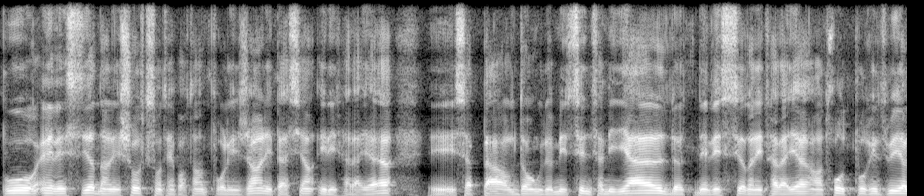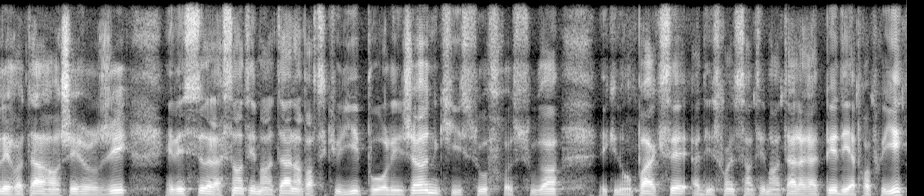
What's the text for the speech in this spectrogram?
pour investir dans les choses qui sont importantes pour les gens, les patients et les travailleurs. Et ça parle donc de médecine familiale, d'investir dans les travailleurs, entre autres pour réduire les retards en chirurgie, investir dans la santé mentale, en particulier pour les jeunes qui souffrent souvent et qui n'ont pas accès à des soins de santé mentale rapides et appropriés.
